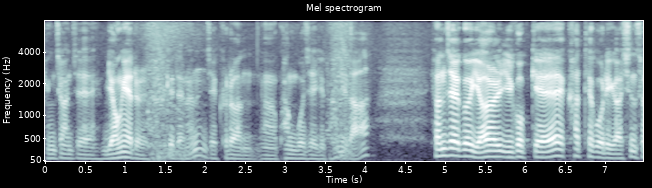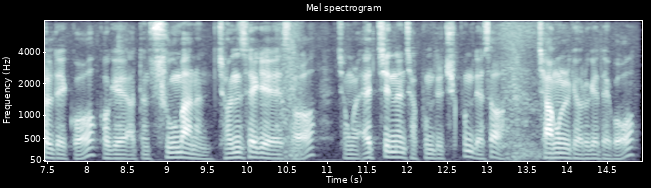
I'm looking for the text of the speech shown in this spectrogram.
굉장한 이제 명예를 얻게 되는 이제 그런 어, 광고제이기도 합니다. 현재 그 17개의 카테고리가 신설돼 있고 거기에 어떤 수많은 전 세계에서 정말 엣지 있는 작품들이 출품돼서 장을 겨루게 되고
